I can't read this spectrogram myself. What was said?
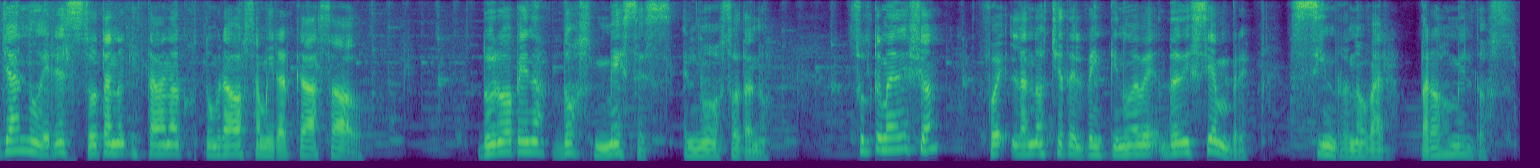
ya no era el sótano que estaban acostumbrados a mirar cada sábado. Duró apenas dos meses el nuevo sótano. Su última edición fue la noche del 29 de diciembre, sin renovar, para 2002.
